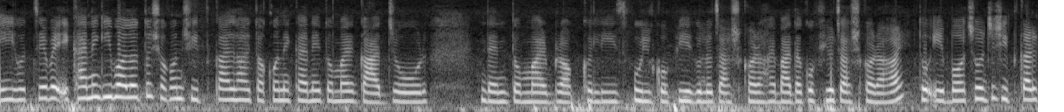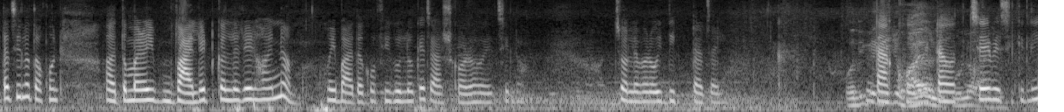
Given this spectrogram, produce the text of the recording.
এই হচ্ছে, এবার এখানে কি বলো তো? যখন শীতকাল হয়, তখন এখানে তোমার গাজর দেন তোমার ব্রকলিস ফুলকপি এগুলো চাষ করা হয় বাঁধাকপিও চাষ করা হয়। তো এবছর যে শীতকালটা ছিল তখন তোমার ওই ভায়োলেট কালারের হয় না? ওই বাঁধাকপিগুলোকে চাষ করা হয়েছিল। চলো এবার ওই দিকটা যাই। ওদিকে দেখো এটা হচ্ছে বেসিক্যালি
